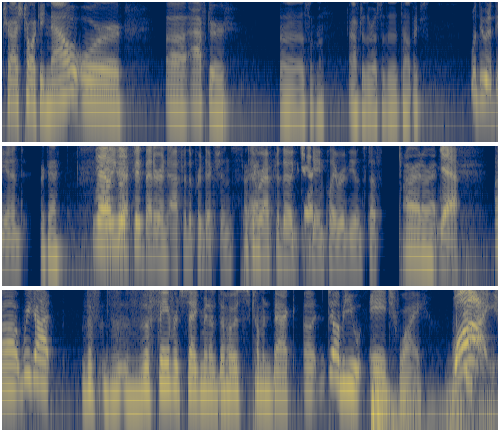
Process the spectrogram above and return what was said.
trash talking now or uh, after uh, something after the rest of the topics? We'll do it at the end. Okay. yeah, I think it would fit better in after the predictions Okay. or after the Yeah. gameplay review and stuff. All right. All right. yeah. Uh, we got the the, the favorite segment of the hosts coming back. Uh, W H Y. Why?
